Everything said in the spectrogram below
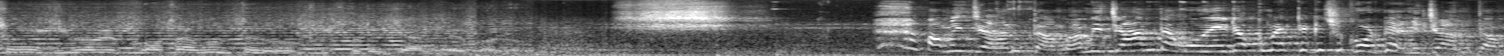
সঙ্গে কীভাবে কথা বলতে ও কি করে জানবে বলো? আমি জানতাম আমি জানতাম ও এরকম একটা কিছু করবে আমি জানতাম।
